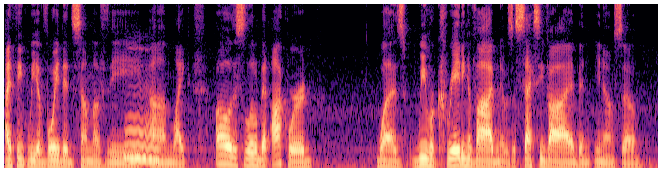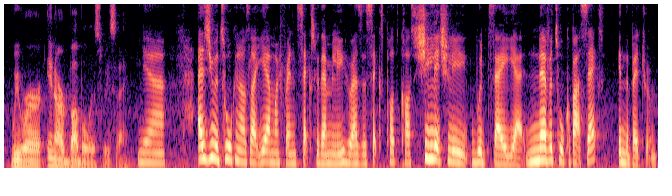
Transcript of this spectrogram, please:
I think we avoided some of the um, like, oh, this is a little bit awkward. Was we were creating a vibe and it was a sexy vibe, and you know, so we were in our bubble, as we say. Yeah. As you were talking, I was like, yeah, my friend Sex with Emily, who has a sex podcast, she literally would say, yeah, never talk about sex in the bedroom.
